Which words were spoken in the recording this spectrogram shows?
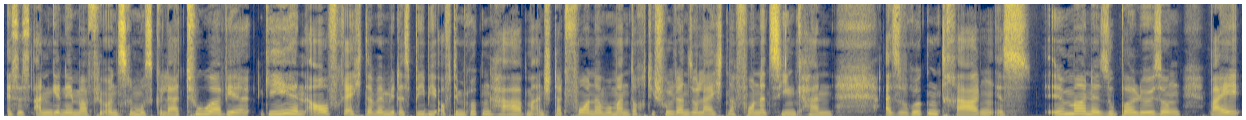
es ist angenehmer für unsere Muskulatur, wir gehen aufrechter, wenn wir das Baby auf dem Rücken haben, anstatt vorne, wo man doch die Schultern so leicht nach vorne ziehen kann. Also Rücken tragen ist immer eine super Lösung bei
